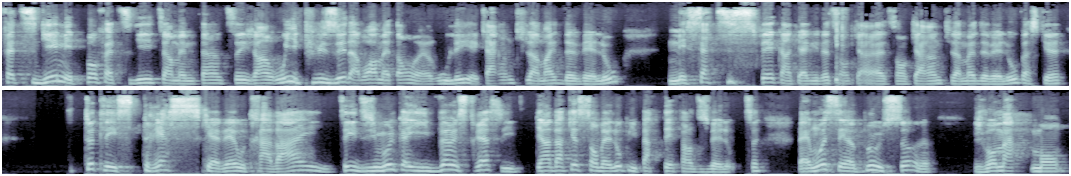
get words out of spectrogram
fatigué, mais pas fatigué en même temps. tu sais, Genre, oui, épuisé d'avoir, mettons, euh, roulé 40 km de vélo, mais satisfait quand il arrivait de son, son 40 km de vélo parce que tous les stress qu'il avait au travail, tu sais, il dit, moi, quand il veut un stress, il, embarquait sur son vélo puis il partait faire du vélo, Ben, moi, c'est un peu ça, Je vais mon,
